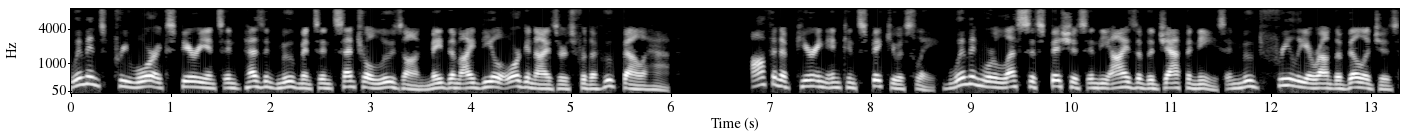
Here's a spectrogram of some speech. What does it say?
Women's pre-war experience in peasant movements in central Luzon made them ideal organizers for the Hukbalahap. Often appearing inconspicuously, women were less suspicious in the eyes of the Japanese and moved freely around the villages,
